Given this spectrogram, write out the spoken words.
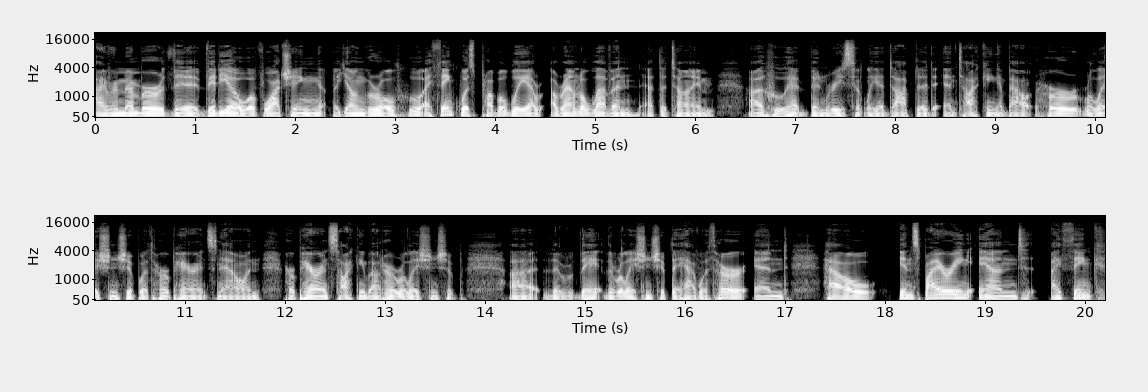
I remember the video of watching a young girl who I think was probably a, around 11 at the time, uh, who had been recently adopted and talking about her relationship with her parents now and her parents talking about her relationship, uh, the, they, the relationship they have with her and how inspiring and I think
